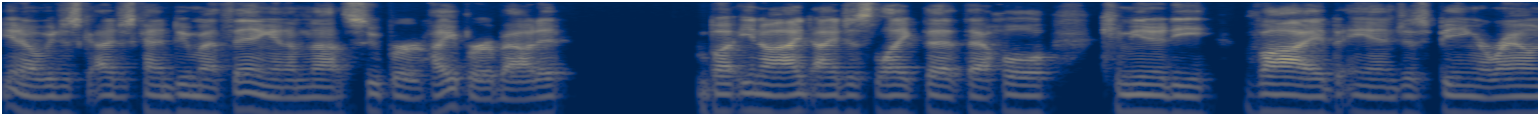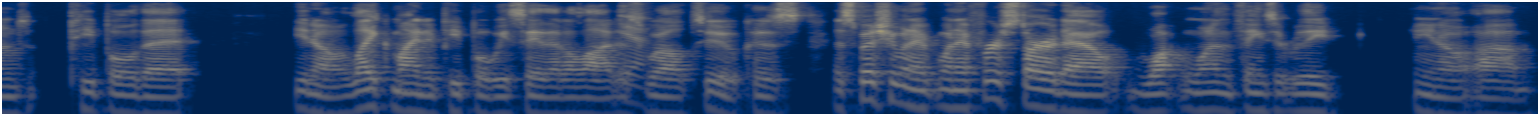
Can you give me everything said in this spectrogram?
you know we just i just kind of do my thing and i'm not super hyper about it but you know i i just like that that whole community vibe and just being around people that you know like-minded people we say that a lot Yeah. as well too because especially when i when i first started out what one of the things that really you know um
